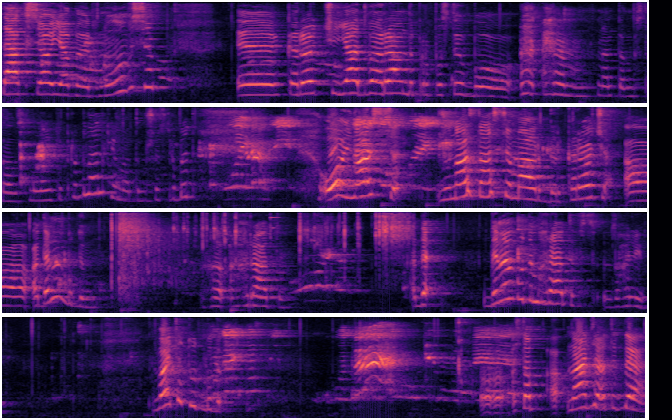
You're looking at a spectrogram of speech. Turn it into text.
Так, все, я вернувся. Е, коротше, я два раунди пропустив, бо в мене там сталися маленькі проблемки, мав там щось робити. Ой, Настя, ну у нас Настя Мардер. Коротше, а, а де ми будемо грати? А де, де ми будемо грати взагалі? Давайте тут будемо. Стоп, Надя, а ти де?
